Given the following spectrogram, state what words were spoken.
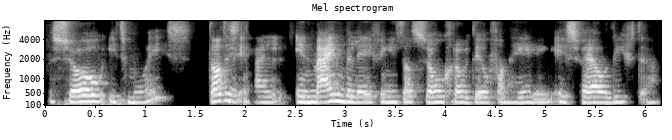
zoiets moois. Dat is in mijn, in mijn beleving is dat zo'n groot deel van heling, is wel liefde.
